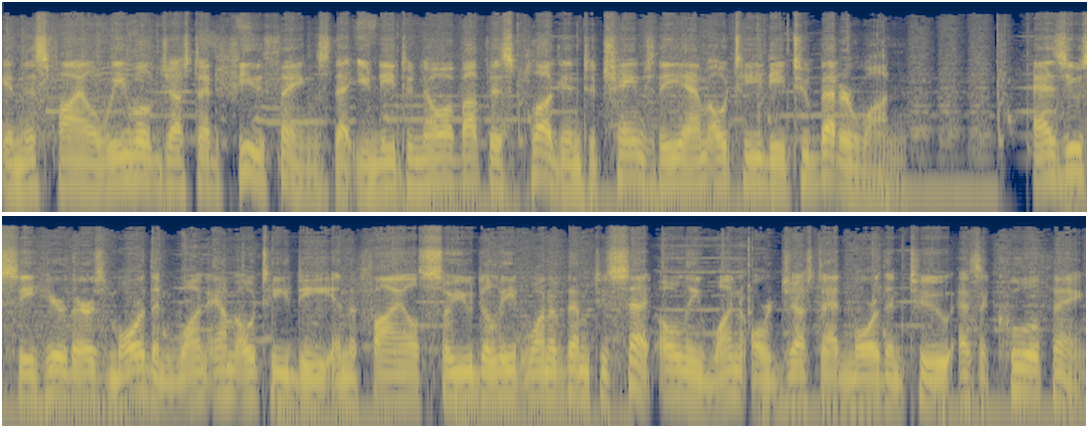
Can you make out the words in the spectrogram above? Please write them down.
In this file we will just add few things that you need to know about this plugin to change the MOTD to better one. As you see here there's more than one MOTD in the file so you delete one of them to set only one or just add more than two as a cool thing.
